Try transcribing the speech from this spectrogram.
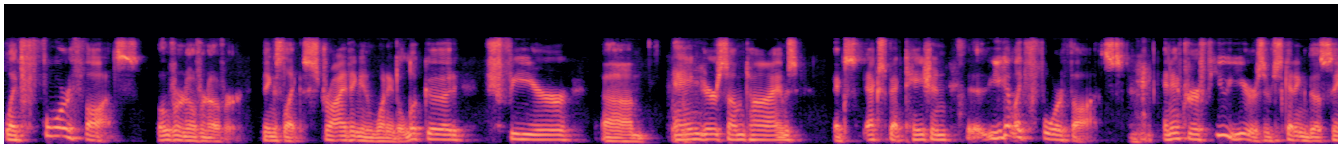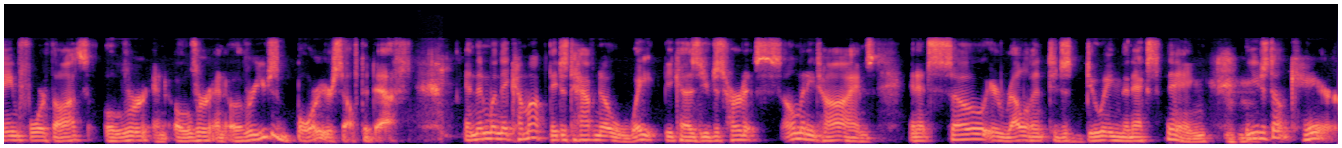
like four thoughts over and over and over. Things like striving and wanting to look good fear um, anger sometimes ex- expectation you get like four thoughts. And after a few years of just getting those same four thoughts over and over and over you just bore yourself to death. And then when they come up they just have no weight because you've just heard it so many times and it's so irrelevant to just doing the next thing. Mhm. that you just don't care.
